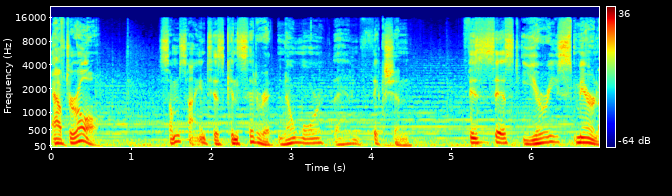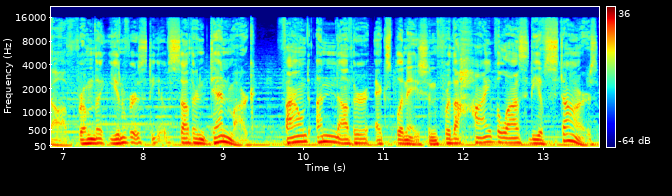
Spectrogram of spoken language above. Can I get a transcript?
After all, some scientists consider it no more than fiction. Physicist Yuri Smirnov from the University of Southern Denmark found another explanation for the high velocity of stars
